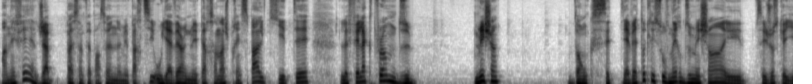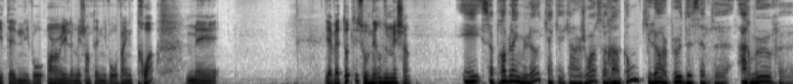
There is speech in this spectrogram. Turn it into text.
En effet, ça me fait penser à une de mes parties où il y avait un de mes personnages principaux qui était le phylactrum du méchant. Donc, il y avait tous les souvenirs du méchant et c'est juste qu'il était niveau 1 et le méchant était niveau 23. Mais il y avait tous les souvenirs du méchant. Et ce problème-là, quand, un joueur se rend compte qu'il a un peu de cette euh, armure euh,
